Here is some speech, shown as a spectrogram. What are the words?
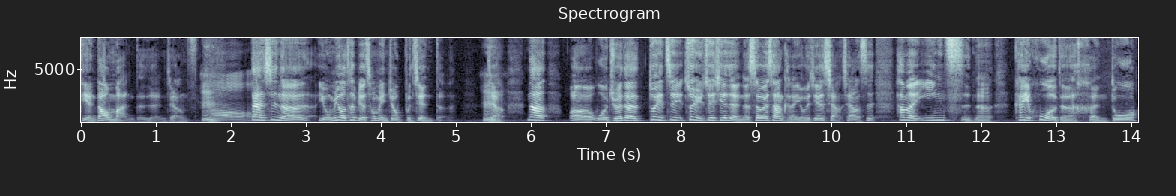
点到满的人这样子。嗯。哦，但是呢，有没有特别聪明就不见得。嗯这样。那呃，我觉得对这对于这些人呢，社会上可能有一些想象是，他们因此呢可以获得很多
